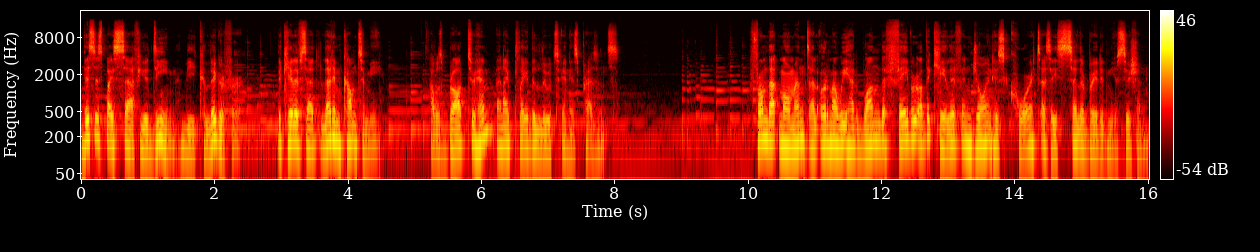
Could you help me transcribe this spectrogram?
This is by Safiuddin, the calligrapher. The caliph said, Let him come to me. I was brought to him, and I played the lute in his presence. From that moment, Al Urmawi had won the favor of the caliph and joined his court as a celebrated musician.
